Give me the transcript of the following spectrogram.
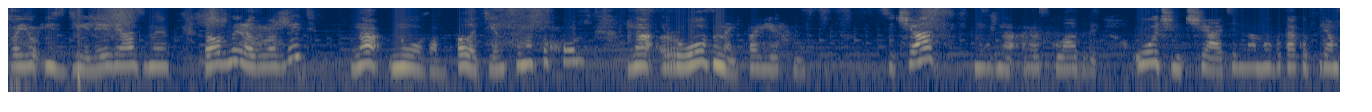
свое изделие вязаное, должны разложить на новом полотенце на сухом, на ровной поверхности. Сейчас нужно раскладывать очень тщательно. Мы вот так вот прям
